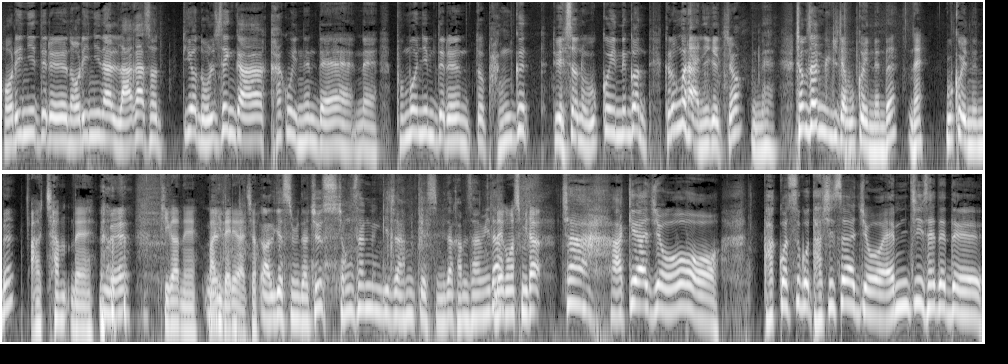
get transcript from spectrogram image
어린이들은 어린이날 나가서 뛰어놀 생각하고 있는데, 네. 부모님들은 또 방긋 뒤에서는 웃고 있는 건 그런 건 아니겠죠? 네. 정상근 기자 웃고 있는데? 네. 웃고 있는데? 아, 참, 네. 네. 비가 네, 많이 네. 내려야죠. 알겠습니다. 주스 정상근 기자 함께 했습니다. 감사합니다. 네, 고맙습니다. 자, 아껴야죠. 바꿔 쓰고 다시 써야죠. MZ 세대들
